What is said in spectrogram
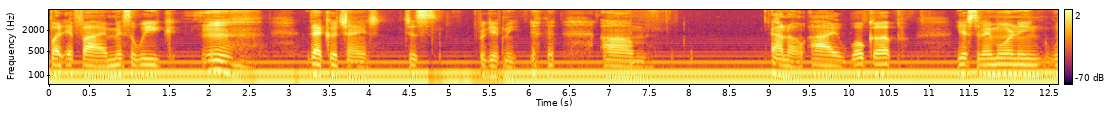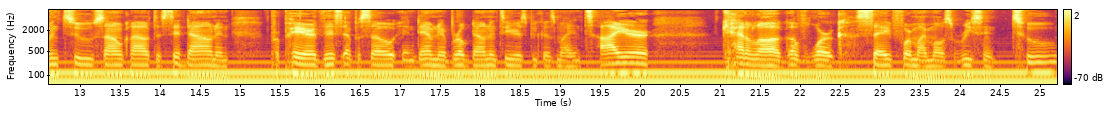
But if I miss a week, that could change. Just forgive me. um, I don't know. I woke up yesterday morning, went to SoundCloud to sit down and prepare this episode, and damn near broke down in tears because my entire catalog of work, save for my most recent two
